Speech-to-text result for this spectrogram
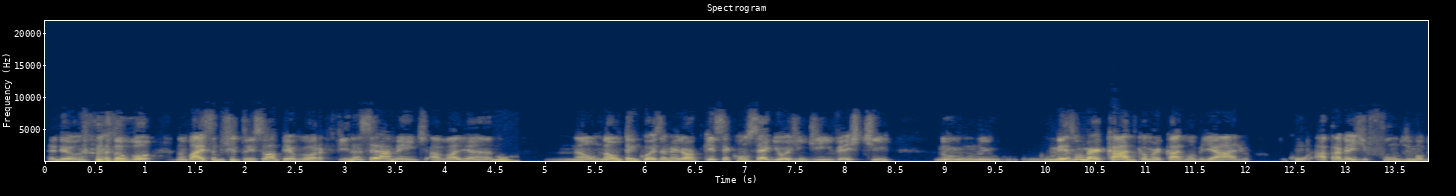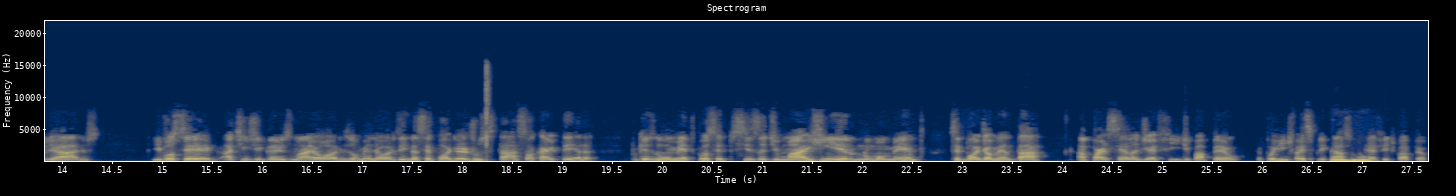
Entendeu? Não vou, não vai substituir seu apego. Agora, financeiramente, avaliando, é. Não, não tem coisa melhor. Porque você consegue hoje em dia investir no, no, no mesmo mercado, que é o mercado imobiliário, com, através de fundos imobiliários, e você atingir ganhos maiores ou melhores. Ainda você pode ajustar a sua carteira, porque no momento que você precisa de mais dinheiro, no momento, você pode aumentar a parcela de FI de papel. Depois a gente vai explicar uhum. sobre o que é FI de papel.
